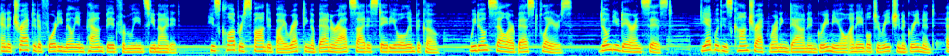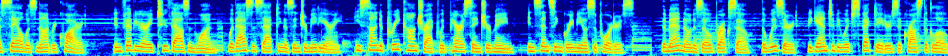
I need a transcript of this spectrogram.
and attracted a £40 million bid from Leeds United. His club responded by erecting a banner outside Estadio Olimpico. We don't sell our best players. Don't you dare insist. Yet with his contract running down and Grêmio unable to reach an agreement, a sale was not required. In February 2001, with Assis acting as intermediary, he signed a pre-contract with Paris Saint-Germain, incensing Grêmio supporters. The man known as O Bruxo, the wizard, began to bewitch spectators across the globe.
